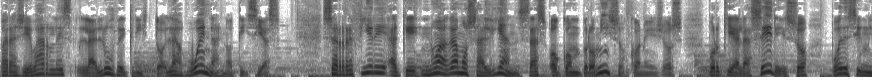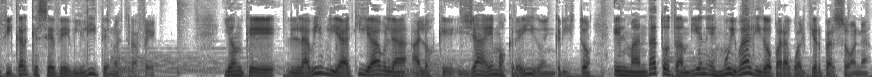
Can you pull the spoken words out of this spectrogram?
para llevarles la luz de Cristo, las buenas noticias. Se refiere a que no hagamos alianzas o compromisos con ellos, porque al hacer eso puede significar que se debilite nuestra fe. Y aunque la Biblia aquí habla a los que ya hemos creído en Cristo, el mandato también es muy válido para cualquier persona,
